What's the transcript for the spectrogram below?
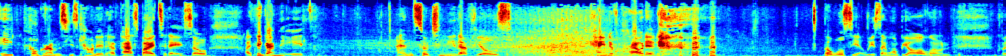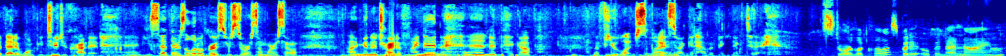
eight pilgrims he's counted have passed by today. So I think I'm the eighth. And so to me, that feels kind of crowded. but we'll see. At least I won't be all alone, but that it won't be too, too crowded. And he said there's a little grocery store somewhere. So I'm to try to find it and pick up a few lunch supplies so I could have a picnic today. Store looked closed, but it opened at 9.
